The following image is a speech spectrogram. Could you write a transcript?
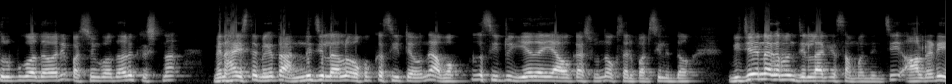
తూర్పుగోదావరి పశ్చిమ గోదావరి కృష్ణ మినహాయిస్తే మిగతా అన్ని జిల్లాల్లో ఒక్కొక్క సీటే ఉంది. ఆ ఒక్కొక్క సీటు ఏదయ్యే అవకాశం ఉందో ఒకసారి పరిశీలిద్దాం. విజయనగరం జిల్లాకి సంబంధించి ఆల్రెడీ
